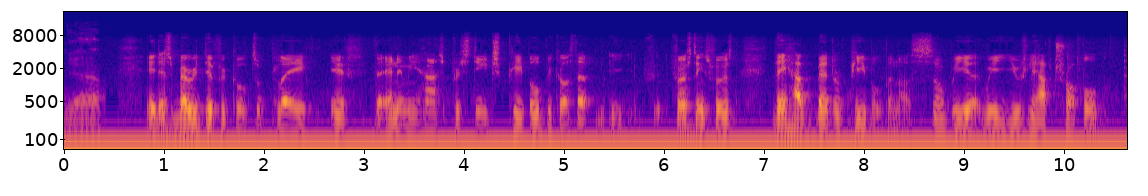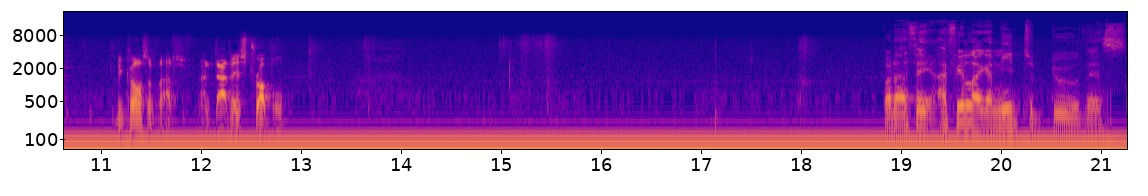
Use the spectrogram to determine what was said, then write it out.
Yeah, It is very difficult to play if the enemy has prestige people because that first things first they have better people than us. So we uh, we usually have trouble because of that and that is trouble. But I think I feel like I need to do this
